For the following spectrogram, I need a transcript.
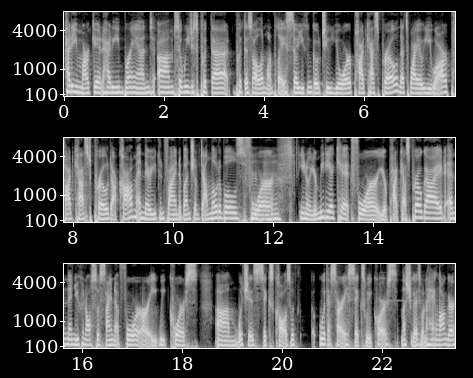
How do you market? How do you brand? Um, so we just put that, put this all in one place. So you can go to your podcast pro. That's Y O U R podcastpro.com. And there you can find a bunch of downloadables for, you know, your media kit for your podcast pro guide. And then you can also sign up for our eight week course, um, which is six calls with with a sorry six week course unless you guys want to hang longer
